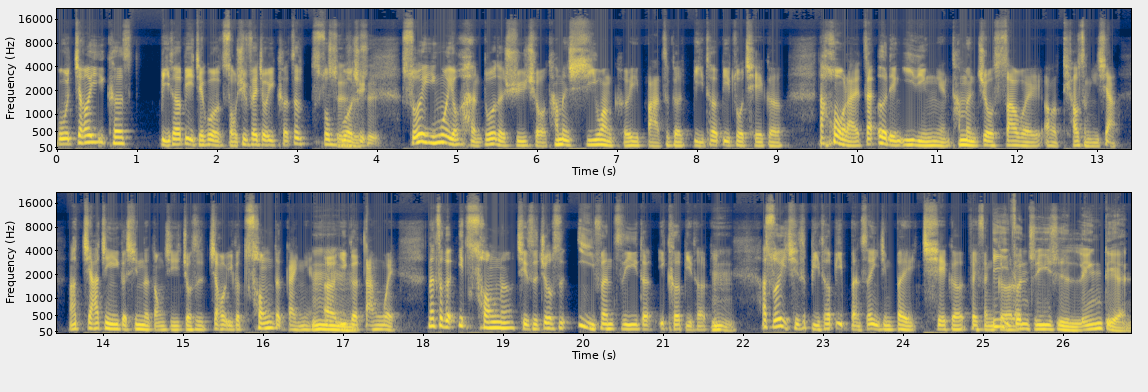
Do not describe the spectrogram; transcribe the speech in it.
我交易一颗。比特币，结果手续费就一颗，这说不过去。是是是。所以，因为有很多的需求，他们希望可以把这个比特币做切割。那后来在二零一零年，他们就稍微呃调整一下。然后加进一个新的东西，就是叫一个冲的概念，嗯、呃，一个单位。那这个一冲呢，其实就是亿分之一的一颗比特币。嗯，啊，所以其实比特币本身已经被切割、被分割了。亿分之一是零点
